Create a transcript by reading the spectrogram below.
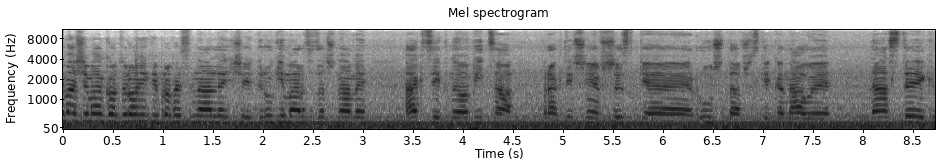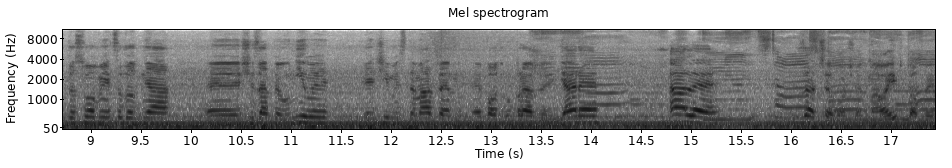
Siema, siemanko, Turonik Nieprofesjonalny. Dzisiaj 2 marca zaczynamy akcję Gnojowica. Praktycznie wszystkie ruszta, wszystkie kanały na styk, dosłownie co do dnia e, się zapełniły. Lecimy z tematem e, pod uprawy Jarę, ale zaczęło się od małej wtopy.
